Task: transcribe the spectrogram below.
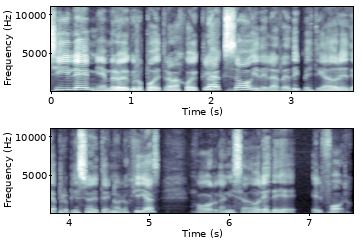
Chile, miembro del grupo de trabajo de Claxo y de la red de investigadores de apropiación de tecnologías, organizadores de el foro.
